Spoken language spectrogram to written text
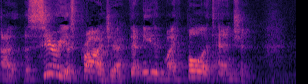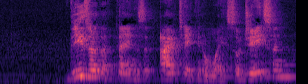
a, a serious project that needed my full attention. These are the things that I've taken away. So, Jason,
